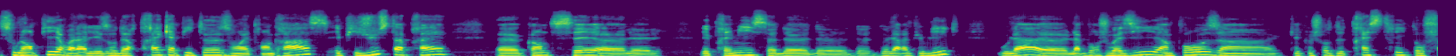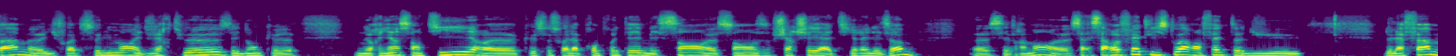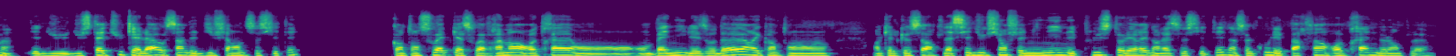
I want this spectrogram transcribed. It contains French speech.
Sous l'Empire, voilà, les odeurs très capiteuses vont être en grâce. Et puis juste après, quand c'est les, prémices de, la République, où là, la bourgeoisie impose quelque chose de très strict aux femmes. Il faut absolument être vertueuse et donc ne rien sentir, euh, que ce soit la propreté, mais sans, euh, sans chercher à attirer les hommes. Euh, c'est vraiment, ça, reflète l'histoire en fait du, de la femme et du, statut qu'elle a au sein des différentes sociétés. Quand on souhaite qu'elle soit vraiment en retrait, on, on, bannit les odeurs, et quand on, en quelque sorte, la séduction féminine est plus tolérée dans la société, d'un seul coup, les parfums reprennent de l'ampleur.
